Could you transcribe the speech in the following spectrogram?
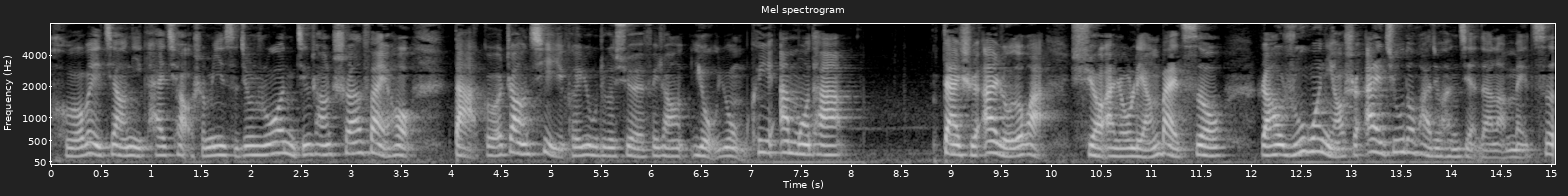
和胃降逆、开窍。什么意思？就是如果你经常吃完饭以后打嗝胀气，也可以用这个穴位，非常有用，可以按摩它。但是按揉的话，需要按揉两百次哦。然后，如果你要是艾灸的话，就很简单了，每次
